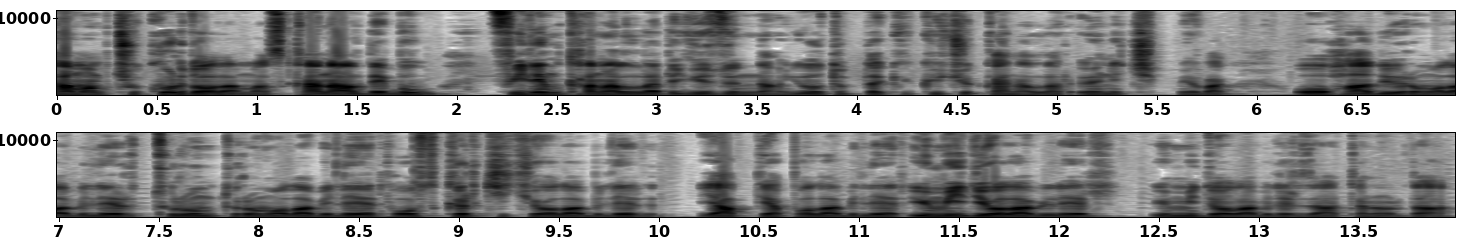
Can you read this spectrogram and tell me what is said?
Tamam çukur da olamaz. Kanalda bu film kanalları yüzünden YouTube'daki küçük kanallar öne çıkmıyor. Bak Oha diyorum olabilir. Turum turum olabilir. Post 42 olabilir. Yap yap olabilir. Ümidi olabilir. Ümidi olabilir zaten orada.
